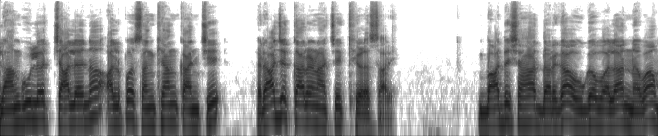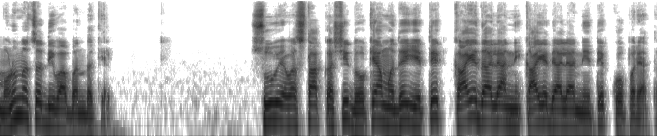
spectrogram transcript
लांगुल चालन अल्पसंख्याकांचे राजकारणाचे खेळ सारे. बादशहा दर्गा उगवला नवा म्हणूनच दिवा बंद केला. सुव्यवस्था कशी धोक्यामध्ये येते कायद्याला कायद्याला नेते कोपऱ्यात.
